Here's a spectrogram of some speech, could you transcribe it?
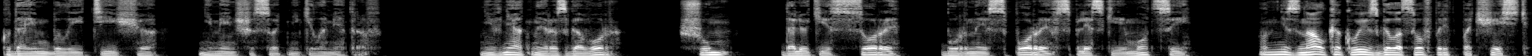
куда им было идти еще не меньше сотни километров. Невнятный разговор, шум, далекие ссоры, бурные споры, всплески эмоций. Он не знал, какой из голосов предпочесть.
